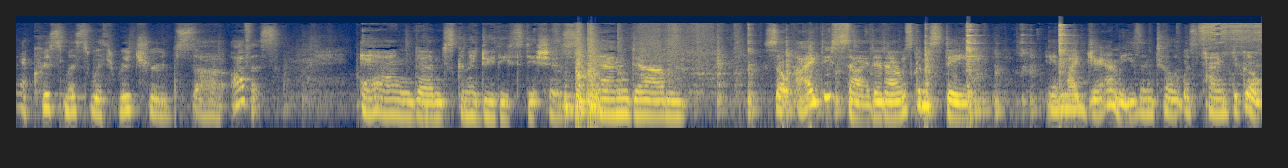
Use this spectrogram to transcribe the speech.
at Christmas with Richard's uh, office. And I'm just going to do these dishes. And um, so I decided I was going to stay in my jammies until it was time to go.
